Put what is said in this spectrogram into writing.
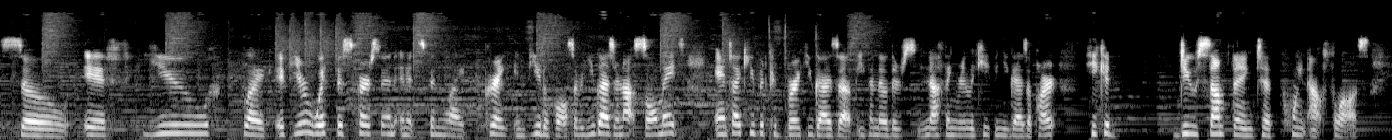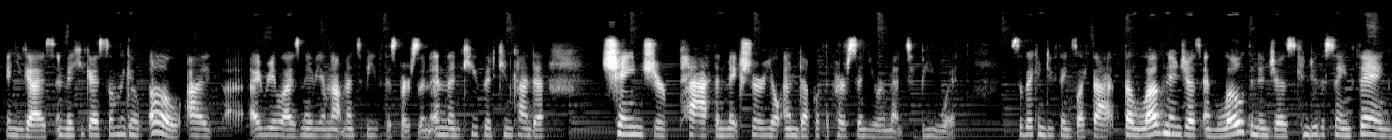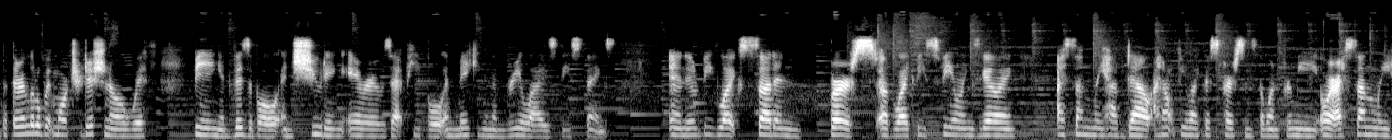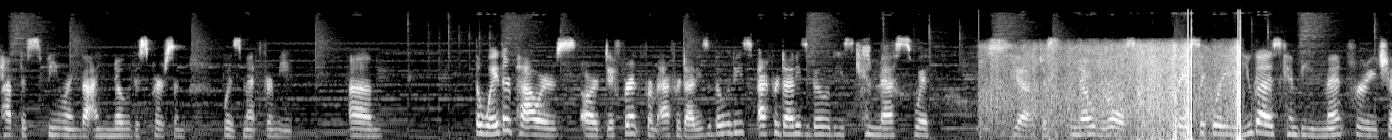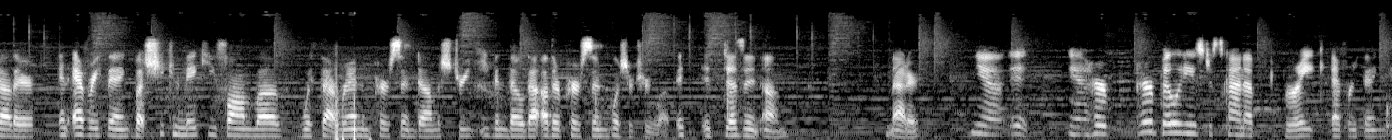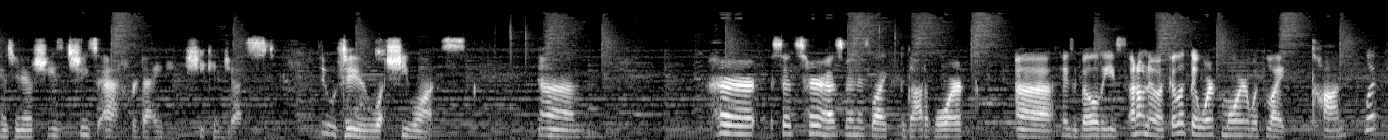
So if you like if you're with this person and it's been like great and beautiful, so you guys are not soulmates, Anti-Cupid could break you guys up even though there's nothing really keeping you guys apart. He could do something to point out flaws in you guys and make you guys suddenly go, "Oh, I I realize maybe I'm not meant to be with this person." And then Cupid can kind of change your path and make sure you'll end up with the person you were meant to be with. So they can do things like that. The love ninjas and loathe ninjas can do the same thing, but they're a little bit more traditional with being invisible and shooting arrows at people and making them realize these things. And it would be like sudden burst of like these feelings going, I suddenly have doubt. I don't feel like this person's the one for me, or I suddenly have this feeling that I know this person was meant for me. Um, the way their powers are different from Aphrodite's abilities. Aphrodite's abilities can mess with, yeah, just no rules. Basically, you guys can be meant for each other in everything, but she can make you fall in love with that random person down the street, even though that other person was your true love. It it doesn't um matter. Yeah, it yeah her her abilities just kind of break everything because you know she's she's Aphrodite. She can just Do what she do wants. what she wants. Um, her since her husband is like the god of war, uh, his abilities I don't know. I feel like they work more with like conflict,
